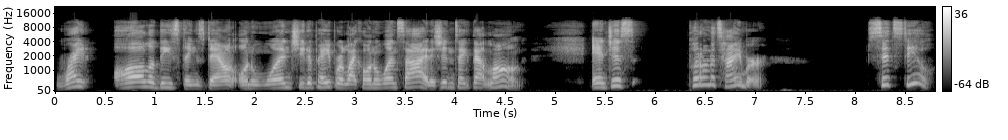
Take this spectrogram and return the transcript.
Write all of these things down on one sheet of paper, like on one side. It shouldn't take that long. And just put on a timer. Sit still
